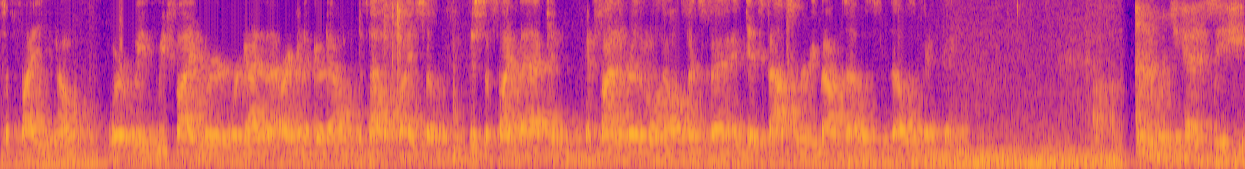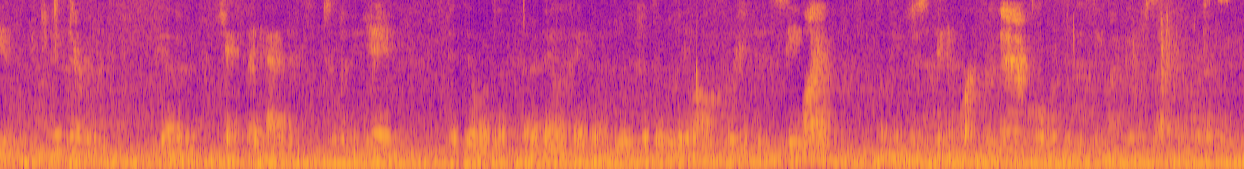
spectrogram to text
Just to fight. You know, we're, we we fight. We're, we're guys that aren't going to go down without a fight. So just to fight back and, and find the rhythm on the offensive end and get stops and rebounds. That was that was a big thing. Um, what you guys see in their the other chance they had to win the game, if they only take the took a really long three. Did it seem like something just didn't work for them, or did it seem like they were second?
